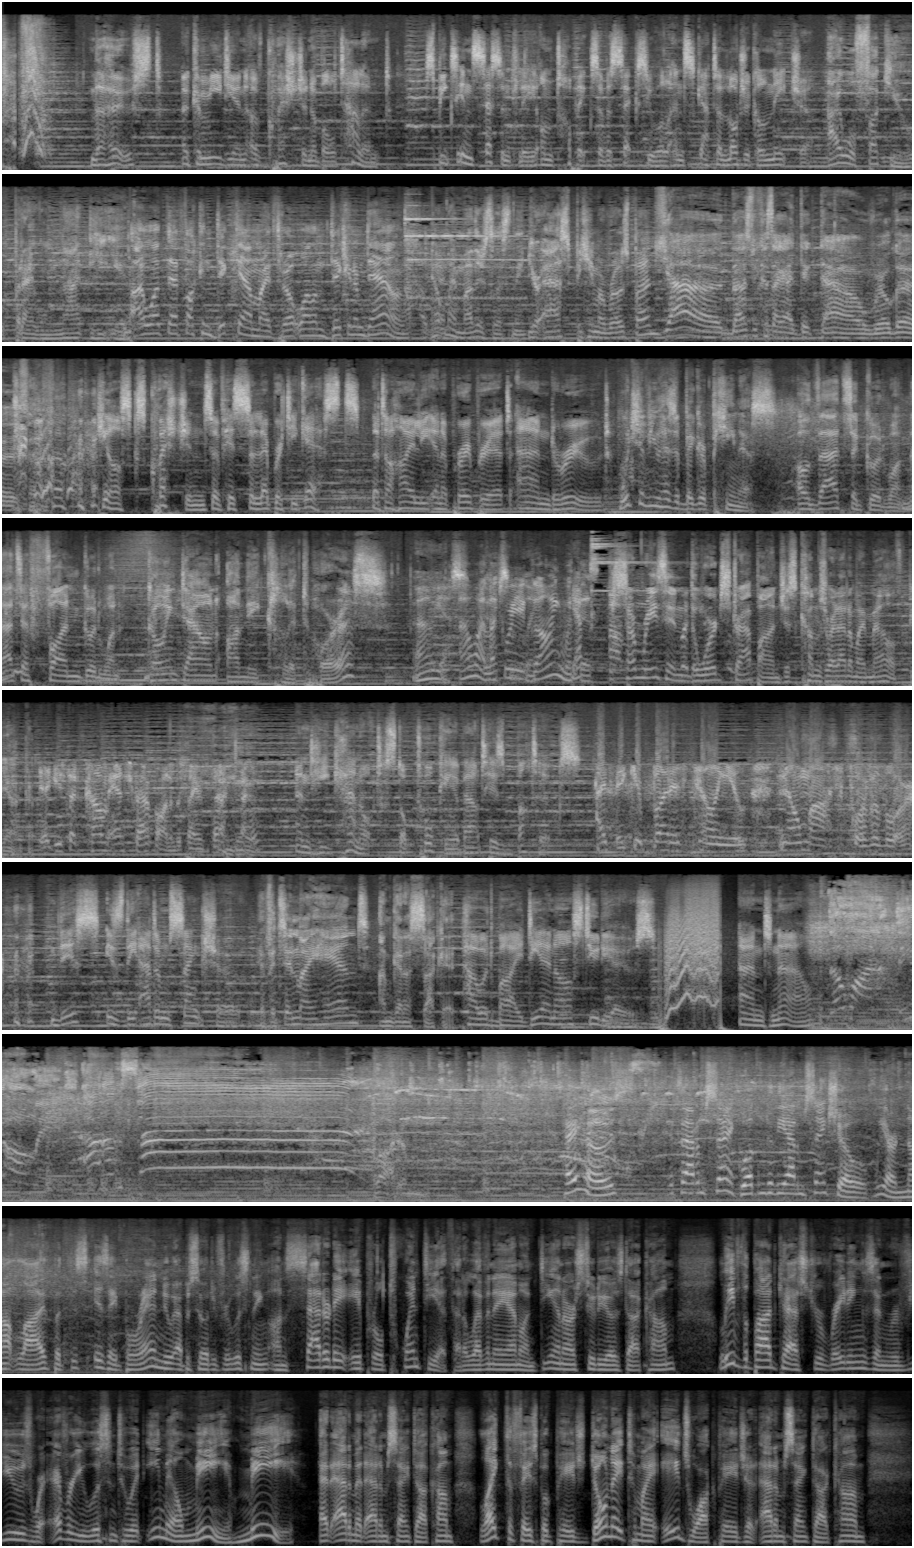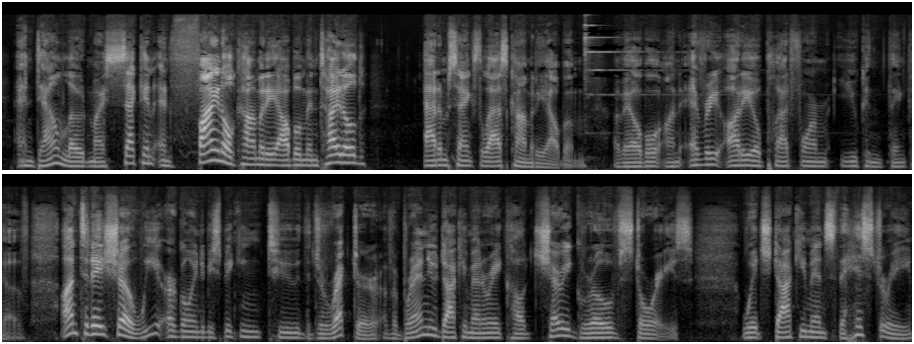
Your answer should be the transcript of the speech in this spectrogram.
The host, a comedian of questionable talent, speaks incessantly on topics of a sexual and scatological nature. I will fuck you, but I will not eat you. I want that fucking dick down my throat while I'm dicking him down. I hope my mother's listening. Your ass became a rosebud? yeah, that's because I got dick down real good. so- He asks questions of his celebrity guests that are highly inappropriate and rude. Which of you has a bigger penis? Oh, that's a good one. That's a fun, good one. Going down on the clitoris? Oh, yes. Oh, I like where you're going with Yep. this. For some reason, the word strap on just comes right out of my mouth, Bianca. Yeah, you said come and strap on at the same time. And he cannot stop talking about his buttocks. I think your butt is telling you, no mas, por favor. This is the Adam Sank Show, If it's in my hand, I'm gonna suck it. powered by DNR Studios. And now, The one, the only, Adam Hey hoes, it's Adam Sank. Welcome to the Adam Sank Show. We are not live, but this is a brand new episode if you're listening on Saturday, April 20th at 11 a.m. on dnrstudios.com. Leave the podcast your ratings and reviews wherever you listen to it. Email me, me, at adam at adamsank.com. Like the Facebook page, donate to my AIDS Walk page at adamsank.com, and download my second and final comedy album entitled Adam Sank's last comedy album, available on every audio platform you can think of. On today's show, we are going to be speaking to the director of a brand new documentary called Cherry Grove Stories, which documents the history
